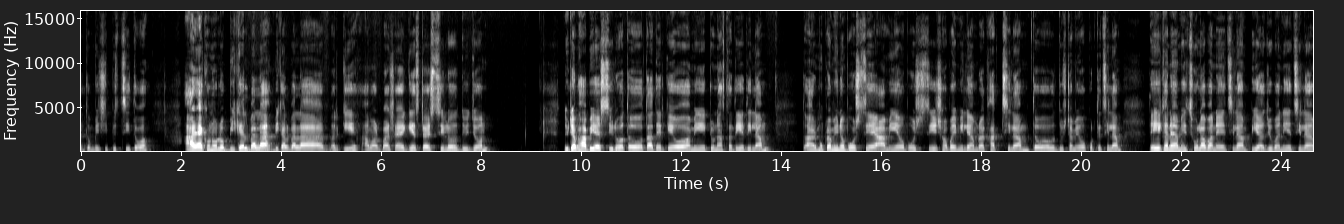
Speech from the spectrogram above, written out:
একদম বেশি পিচ্ছি তো আর এখন হলো বিকেলবেলা, বিকালবেলা আর কি আমার বাসায় গেস্ট আসছিল দুইজন। দুইটা ভাবি আসছিল, তো তাদেরকেও আমি একটু নাস্তা দিয়ে দিলাম। আর মুকরামিনও বসছে, আমিও বসছি, সবাই মিলে আমরা খাচ্ছিলাম, তো দুষ্টামিও করতেছিলাম। তো এখানে আমি ছোলা বানিয়েছিলাম পেঁয়াজু বানিয়েছিলাম,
